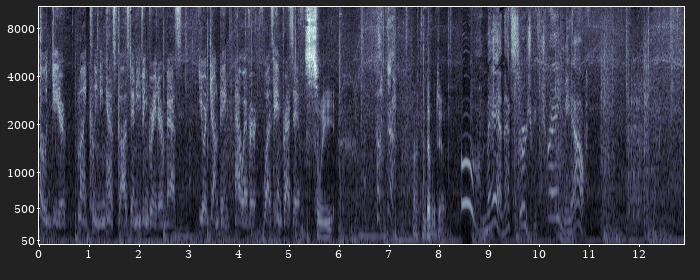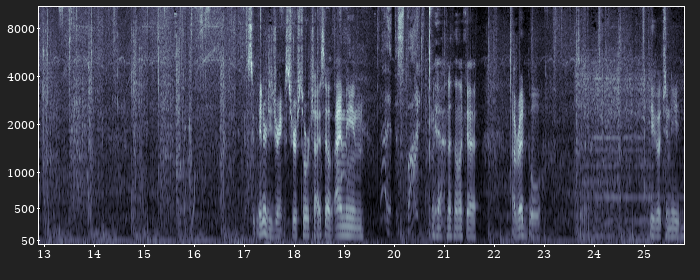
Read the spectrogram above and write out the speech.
Oh dear, my cleaning has caused an even greater mess. Your jumping, however, was impressive. Sweet. I can double jump. Oh man, that surgery drained me out. Some energy drinks to restore Chai health. I mean, That hit the spot. yeah, nothing like a a Red Bull to give you what you need.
